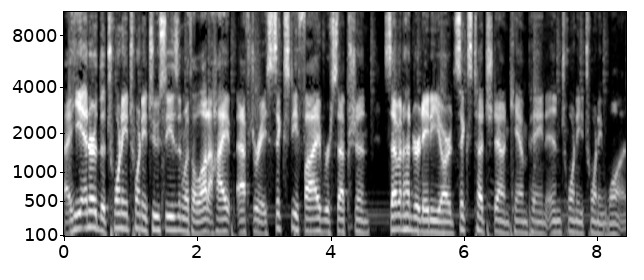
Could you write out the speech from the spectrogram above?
Uh, he entered the 2022 season with a lot of hype after a 65 reception, 780 yard, six touchdown campaign in 2021.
